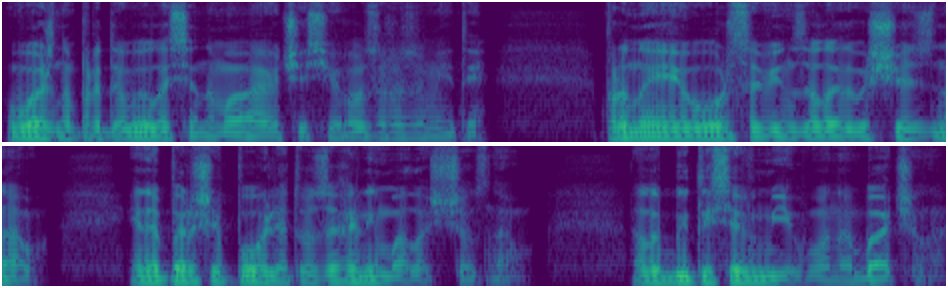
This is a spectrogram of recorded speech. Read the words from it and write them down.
Уважно придивилася, намагаючись його зрозуміти. Про неї Орса він заледве щось знав, і на перший погляд взагалі мало що знав. Але битися вмів, вона бачила.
